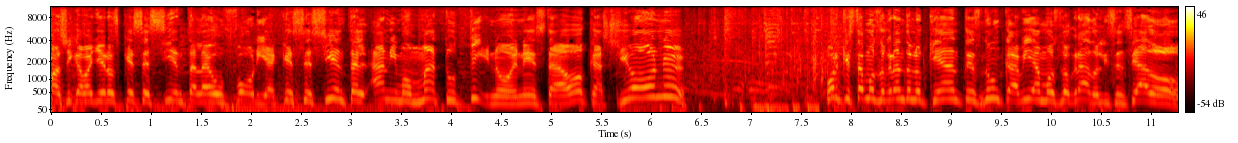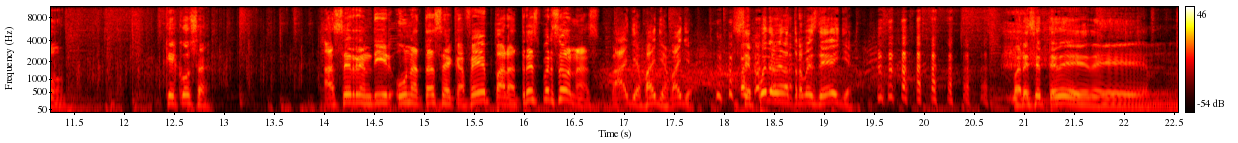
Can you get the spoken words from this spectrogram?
Damas y caballeros, que se sienta la euforia, que se sienta el ánimo matutino en esta ocasión. Porque estamos logrando lo que antes nunca habíamos logrado, licenciado. ¿Qué cosa? Hacer rendir una taza de café para tres personas. Vaya, vaya, vaya. Se puede ver a través de ella. Parece té de, de,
